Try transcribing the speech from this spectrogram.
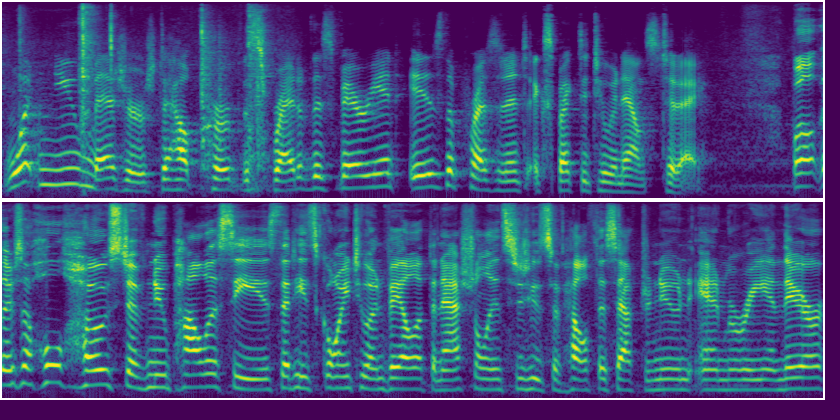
What new measures to help curb the spread of this variant is the president expected to announce today? Well, there's a whole host of new policies that he's going to unveil at the National Institutes of Health this afternoon, Anne Marie, and they're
